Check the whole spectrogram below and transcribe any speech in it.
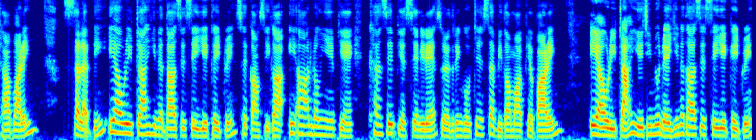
ထားပါတယ်ဆက်လက်ပြီး AR တိုင်းရင်းသားစစ်စေးရေးဂိတ်တွင်စစ်ကောင်စီကအင်အားအလုံးရင်းဖြင့်ခန်းစစ်ပြင်ဆင်နေတဲ့ဆိုတဲ့သတင်းကိုတင်ဆက်ပြီးသွားမှာဖြစ်ပါတယ်။ AR တိုင်းရေကြီးမြို့နယ်ရင်းသားစစ်ဆေးရေးဂိတ်တွင်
